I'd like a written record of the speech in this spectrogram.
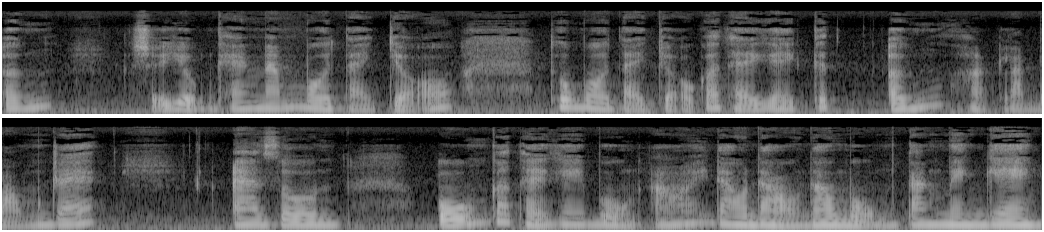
ứng, sử dụng kháng nấm bôi tại chỗ. Thuốc bôi tại chỗ có thể gây kích ứng hoặc là bỏng rát. Azone uống có thể gây buồn ói, đau đầu, đau bụng, tăng men gan.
